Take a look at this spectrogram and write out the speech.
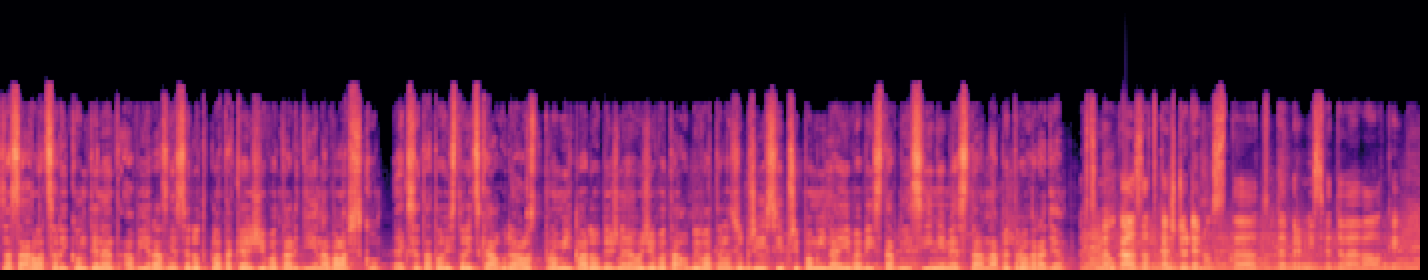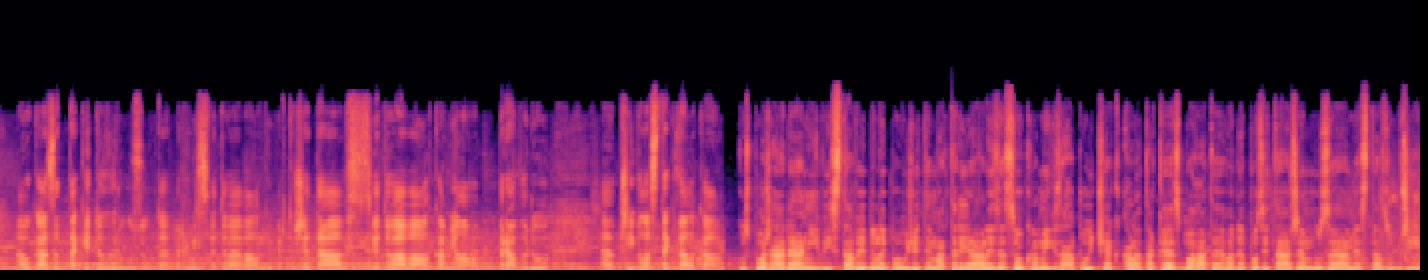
zasáhla celý kontinent a výrazně se dotkla také života lidí na Valašsku. Jak se tato historická událost promítla do běžného života obyvatel Zubří, si připomínají ve výstavní síni města na Petrohradě. Chceme ukázat každodennost eh, té první světové války a ukázat taky tu hrůzu té první světové války, protože ta světová válka měla opravdu Eh, přívlastek velká. K uspořádání výstavy byly použity materiály ze soukromých zápůjček, ale také z bohatého depozitáře Muzea města Zubří,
